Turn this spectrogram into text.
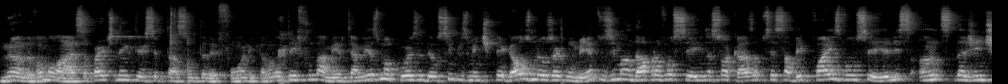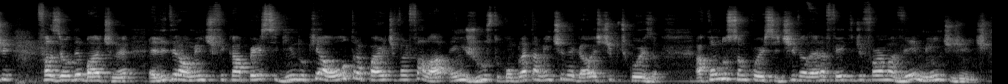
Nanda, vamos lá. Essa parte da interceptação telefônica, ela não tem fundamento. É a mesma coisa de eu simplesmente pegar os meus argumentos e mandar para você aí na sua casa para você saber quais vão ser eles antes da gente fazer o debate, né? É literalmente ficar perseguindo o que a outra parte vai falar. É injusto, completamente ilegal esse tipo de coisa. A condução coercitiva ela era feita de forma veemente, gente.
